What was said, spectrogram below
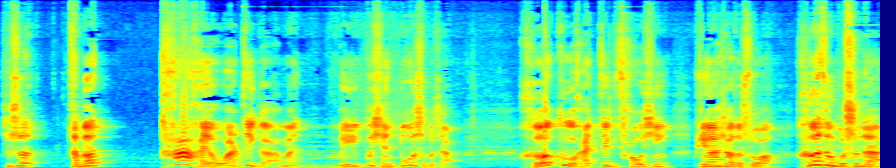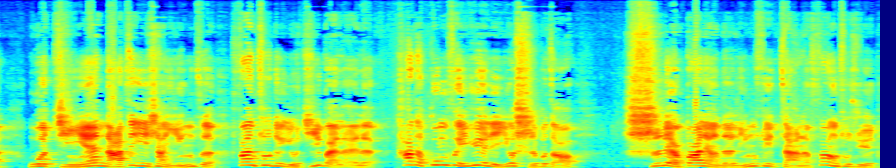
就是怎么他还要玩这个？没没不嫌多是不是？何苦还这个操心？”平安笑着说：“何曾不是呢？我几年拿这一箱银子翻出的有几百来了，他的工费月里又使不着十两八两的零碎攒了放出去，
